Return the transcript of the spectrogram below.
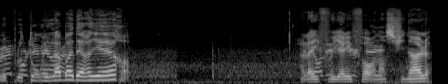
Le peloton est là-bas derrière. Là, il faut y aller fort dans ce final.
